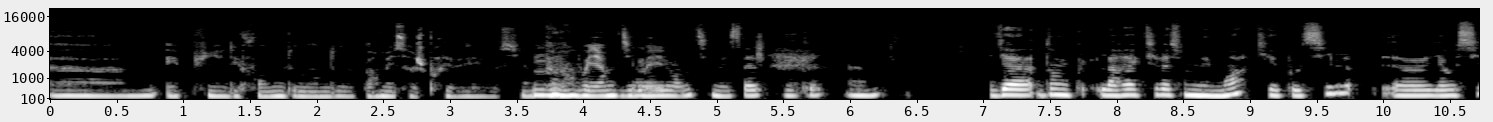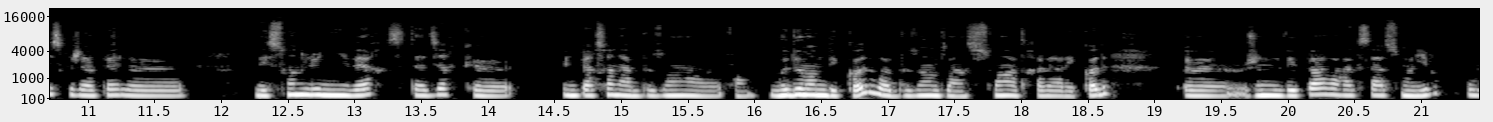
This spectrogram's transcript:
et puis des fois, on me demande par message privé aussi. On peut mmh. m'envoyer un petit mail ou un petit message. Il y a donc la réactivation de mémoire qui est possible. Il y a aussi ce que j'appelle les soins de l'univers, c'est-à-dire que une personne a besoin, enfin, me demande des codes ou a besoin d'un soin à travers les codes. Euh, je ne vais pas avoir accès à son livre, ou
